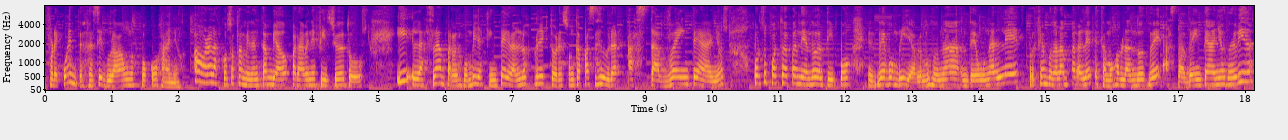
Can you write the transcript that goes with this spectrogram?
frecuente, es decir, duraba unos pocos años. Ahora las cosas también han cambiado para beneficio de todos y las lámparas, las bombillas que integran los proyectores son capaces de durar hasta 20 años, por supuesto dependiendo del tipo de bombilla. Hablamos de una, de una LED, por ejemplo, una lámpara LED, estamos hablando de hasta 20 años de vida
